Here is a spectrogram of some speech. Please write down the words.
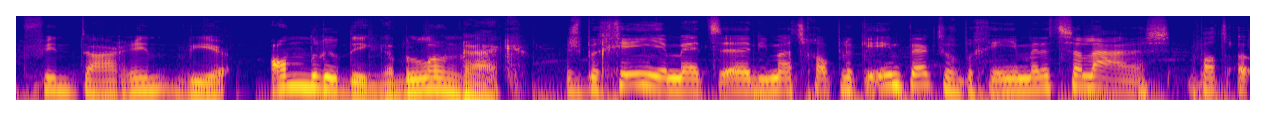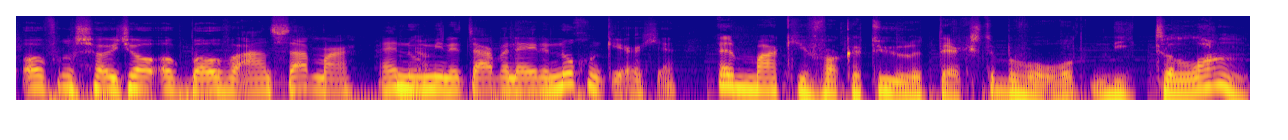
vindt daarin weer andere dingen belangrijk. Dus begin je met eh, die maatschappelijke impact of begin je met het salaris? Wat overigens sowieso ook bovenaan staat, maar hè, noem je het daar beneden nog een keertje. En maak je vacatureteksten bijvoorbeeld niet te lang.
